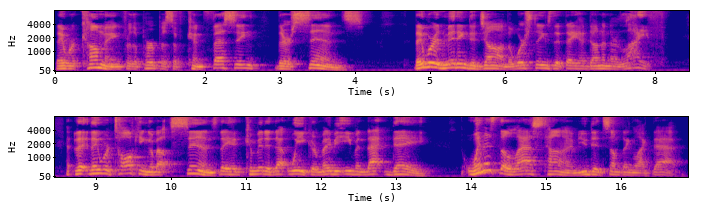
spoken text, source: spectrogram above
they were coming for the purpose of confessing their sins. They were admitting to John the worst things that they had done in their life. They, they were talking about sins they had committed that week or maybe even that day. When is the last time you did something like that?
